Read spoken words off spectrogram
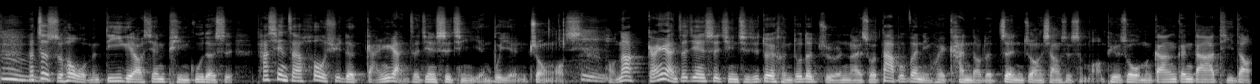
嗯，那这时候我们第一个要先评估的是，它现在后续的感染这件事情严不严重哦？是。好，那感染这件事情，其实对很多的主人来说，大部分你会看到的症状像是什么？比如说我们刚刚跟大家提到，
